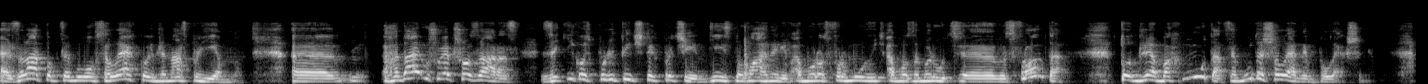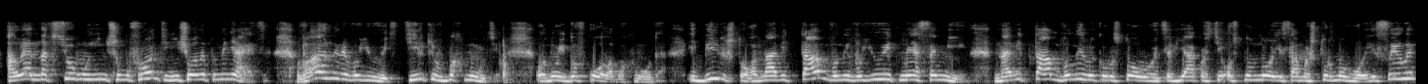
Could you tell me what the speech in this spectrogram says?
Е, занадто б це було все легко і для нас приємно. Е, гадаю, що якщо зараз з якихось політичних причин дійсно Вагнерів або розформують, або заберуть е, з фронта, то для Бахмута це буде шаленим полегшенням. Але на всьому іншому фронті нічого не поміняється. Вагнери воюють тільки в Бахмуті, ну і довкола Бахмута. І більш того, навіть там вони воюють не самі. Навіть там вони використовуються в якості основної саме штурмової сили,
